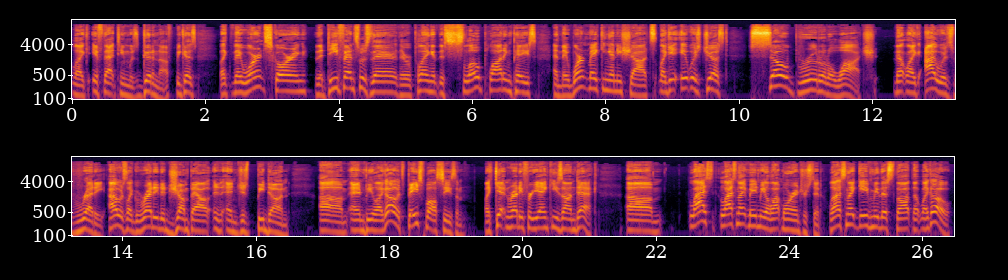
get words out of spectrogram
like if that team was good enough because like they weren't scoring, the defense was there, they were playing at this slow plodding pace, and they weren't making any shots. Like it, it was just so brutal to watch that like I was ready. I was like ready to jump out and, and just be done. Um, and be like, oh, it's baseball season. Like getting ready for Yankees on deck. Um, last last night made me a lot more interested. Last night gave me this thought that like, oh,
